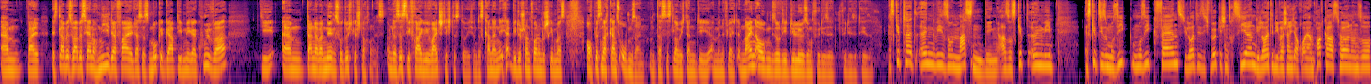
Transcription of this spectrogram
Ähm, weil ich glaube, es war bisher noch nie der Fall, dass es Mucke gab, die mega cool war, die ähm, dann aber nirgendwo durchgestochen ist. Und das ist die Frage, wie weit sticht es durch? Und das kann dann, wie du schon vorne beschrieben hast, auch bis nach ganz oben sein. Und das ist, glaube ich, dann die am Ende vielleicht in meinen Augen so die, die Lösung für diese, für diese These es gibt halt irgendwie so ein Massending. Also es gibt irgendwie, es gibt diese Musik, Musikfans, die Leute, die sich wirklich interessieren, die Leute, die wahrscheinlich auch euren Podcast hören und so,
